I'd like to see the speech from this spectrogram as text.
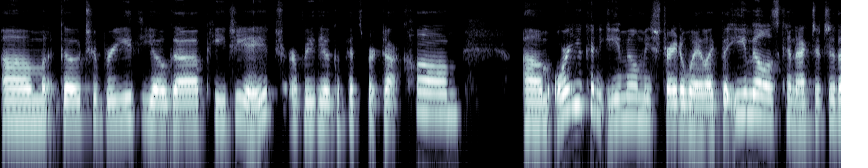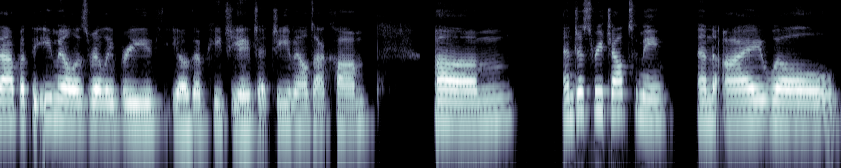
um go to Breathe Yoga PGH or breatheyogapittsburgh.com, um, or you can email me straight away. Like the email is connected to that, but the email is really breathe yoga pgh at gmail.com. Um, and just reach out to me and I will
